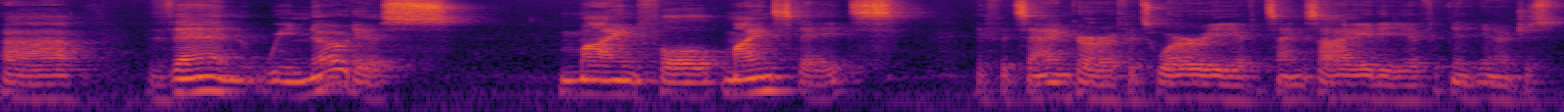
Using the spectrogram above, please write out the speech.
uh, then we notice mindful mind states. If it's anger, if it's worry, if it's anxiety, if you know, just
